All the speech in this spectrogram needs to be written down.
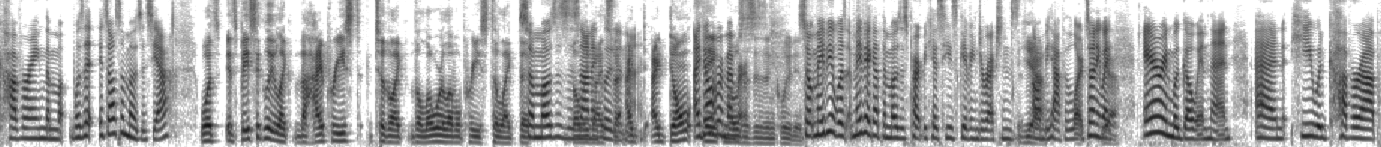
covering the was it it's also Moses, yeah? Well, it's it's basically like the high priest to the, like the lower level priest to like the So Moses is not included in that. I, I don't I don't remember Moses is included. So maybe it was maybe I got the Moses part because he's giving directions yeah. on behalf of the Lord. So anyway, yeah. Aaron would go in then and he would cover up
